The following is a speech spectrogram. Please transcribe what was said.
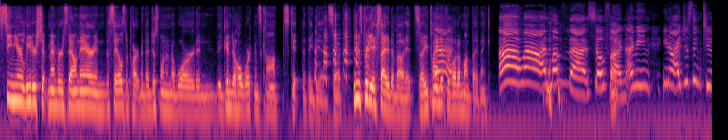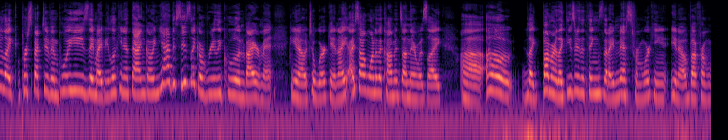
senior leadership members down there in the sales department that just won an award and they get into a whole workman's comp skit that they did. So he was pretty excited about it. So he planned yeah. it for about a month, I think. Oh wow, I love that. So fun. I mean, you know, I just think too like prospective employees, they might be looking at that and going, Yeah, this is like a really cool environment, you know, to work in. I, I saw one of the comments on there was like, uh, oh, like bummer like these are the things that i miss from working you know but from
